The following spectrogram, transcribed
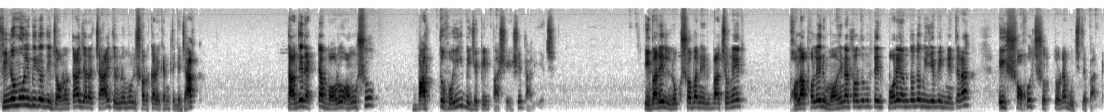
তৃণমূল বিরোধী জনতা যারা চায় তৃণমূল সরকার এখান থেকে যাক, তাদের একটা বড় অংশ বাধ্য হয়েই বিজেপির পাশে এসে দাঁড়িয়েছে। এবারের লোকসভা নির্বাচনের ফলাফলের ময়না তদন্তের পরে অন্তত বিজেপির নেতারা এই সহজ সত্যটা বুঝতে পারবে।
